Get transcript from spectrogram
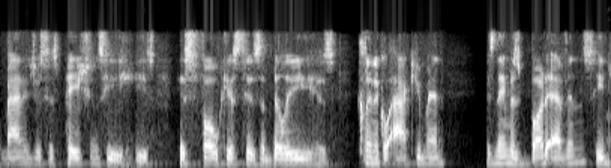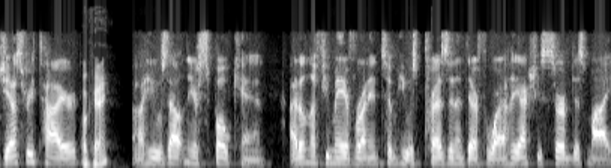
manages his patients. He he's his focus, his ability, his clinical acumen. His name is Bud Evans. He just retired. Okay. Uh, he was out near Spokane. I don't know if you may have run into him. He was president there for a while. He actually served as my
